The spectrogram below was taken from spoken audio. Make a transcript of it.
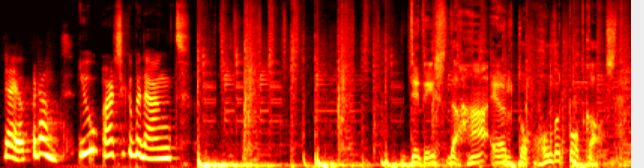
Jij ook bedankt. Jo, hartstikke bedankt. Dit is de HR Top 100 Podcast.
